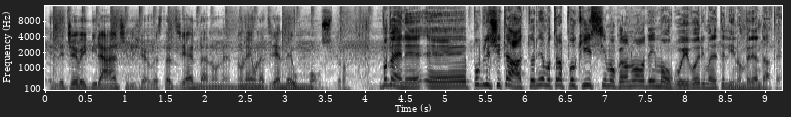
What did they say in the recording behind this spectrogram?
E leggeva i bilanci, diceva questa azienda non è, non è un'azienda, è un mostro. Va bene, eh, pubblicità, torniamo tra pochissimo con la nuova dei Mogui. Voi rimanete lì, non ve ne andate.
